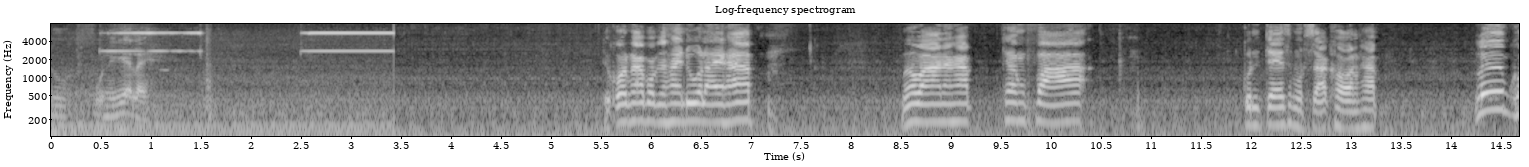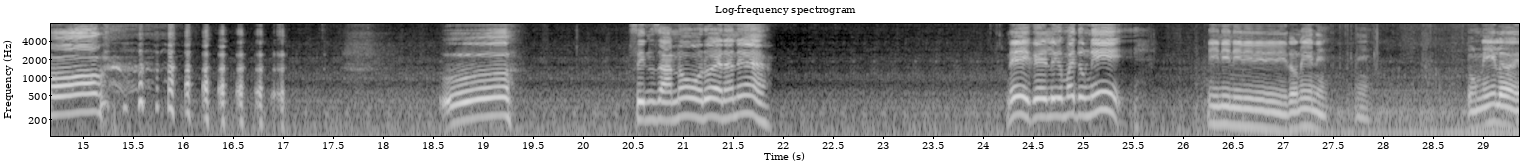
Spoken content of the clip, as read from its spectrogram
ดูฝุ่นนี่เยอะเลยทุกคนครับผมจะให้ดูอะไรครับ เมื่อวานนะครับช่างฟ้า กุญแจสมุทรสาครครับ ลืมของ โอ้ซินซาโน่ด้วยนะเนี่ย นี่เคยลืมไว้ตรงนี้ นี่นี่นี่นี่นี่ตรงนี้นี่นี่ ตรงนี้เลย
